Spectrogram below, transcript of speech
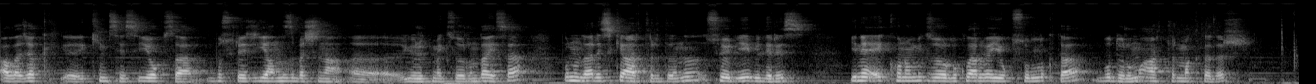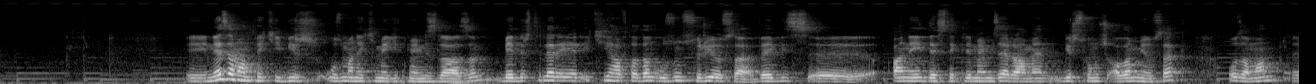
alacak kimsesi yoksa, bu süreci yalnız başına yürütmek zorundaysa bunun da riski artırdığını söyleyebiliriz. Yine ekonomik zorluklar ve yoksulluk da bu durumu arttırmaktadır. Ee, ne zaman peki bir uzman hekime gitmemiz lazım? Belirtiler eğer iki haftadan uzun sürüyorsa ve biz e, anneyi desteklememize rağmen bir sonuç alamıyorsak o zaman e,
